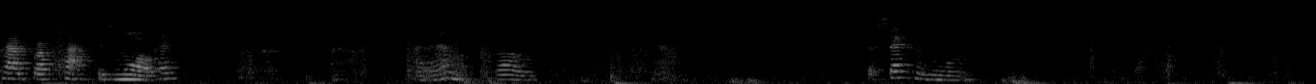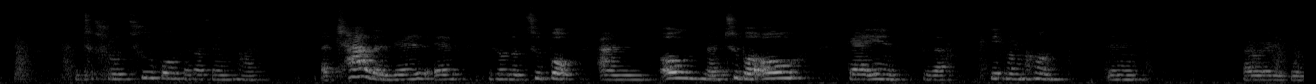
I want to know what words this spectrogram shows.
practice practice more, okay? I am a pro. Now, the second one. To throw two balls at the same time. The challenge is if you throw the two balls and all and two balls all get in to the different cones, then they're really good.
